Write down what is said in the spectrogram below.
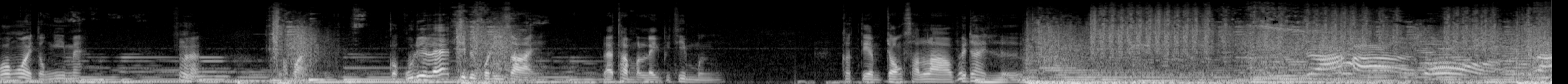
ก็ห้อยตรงนี้ไหมเอาไปก็กูนี่แหละที่เป็นคนดีไซน์ และทำมันเล็งไปที่มึง ก็เตรียมจองศาลาไว้ได้เลย โอ้อ้า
